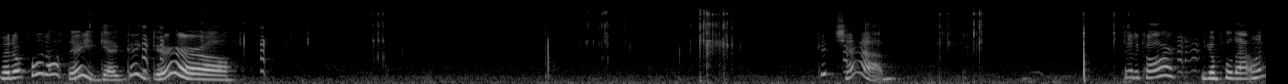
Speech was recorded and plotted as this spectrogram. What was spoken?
No, don't pull it off. There you go. Good girl. Good job. Look at the car. You gonna pull that one?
